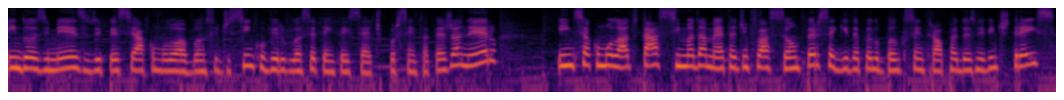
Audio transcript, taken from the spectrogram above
Em 12 meses, o IPCA acumulou avanço de 5,77% até janeiro índice acumulado está acima da meta de inflação perseguida pelo Banco Central para 2023.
